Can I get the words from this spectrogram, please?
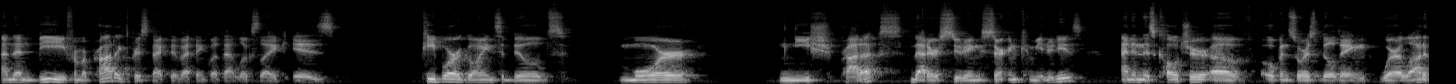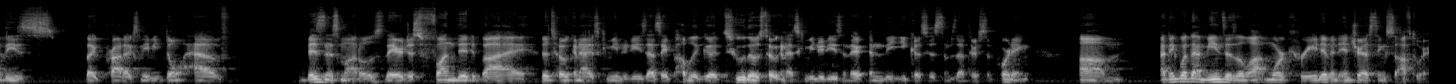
And then, B, from a product perspective, I think what that looks like is people are going to build more niche products that are suiting certain communities. And in this culture of open source building, where a lot of these like products maybe don't have business models. They are just funded by the tokenized communities as a public good to those tokenized communities and, and the ecosystems that they're supporting. Um, I think what that means is a lot more creative and interesting software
